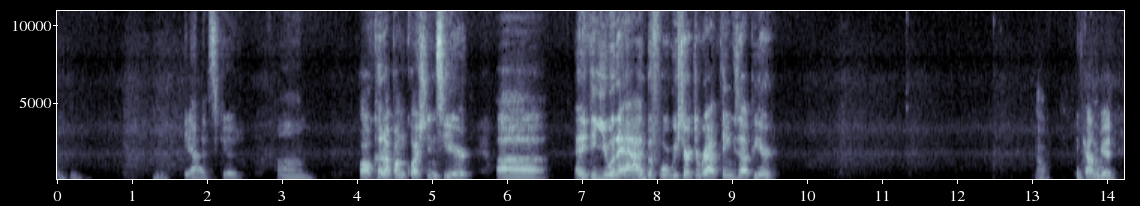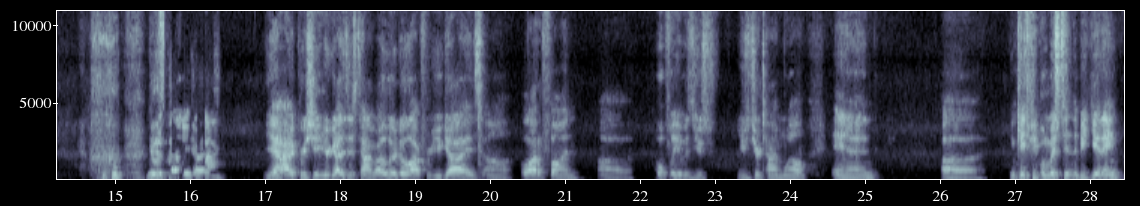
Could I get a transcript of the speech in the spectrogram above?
Mm-hmm. Yeah, it's good. Um, all cut up on questions here. Uh, anything you want to add before we start to wrap things up here? No, I think I'm good. good stuff, time. Yeah, I appreciate your guys' time. I learned a lot from you guys. Uh, a lot of fun. Uh, hopefully, it was used used your time well. And uh, in case people missed it in the beginning,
